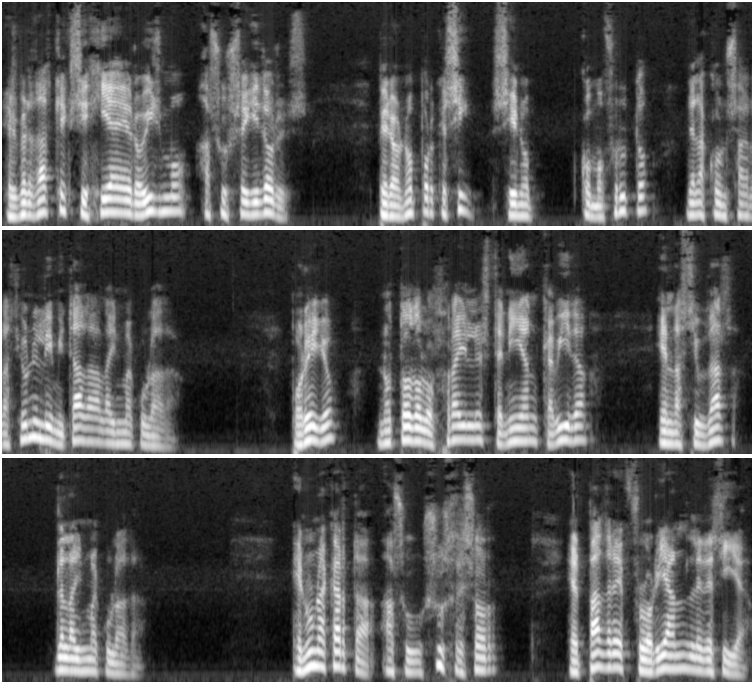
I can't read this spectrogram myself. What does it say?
Es verdad que exigía heroísmo a sus seguidores, pero no porque sí, sino como fruto de la consagración ilimitada a la Inmaculada. Por ello, no todos los frailes tenían cabida en la ciudad de la Inmaculada. En una carta a su sucesor, el padre Florián le decía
